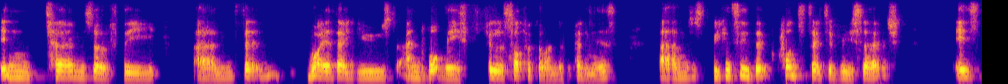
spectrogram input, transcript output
in terms of the, um, the, where they're used and what the philosophical underpinning is, we can see that quantitative research is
